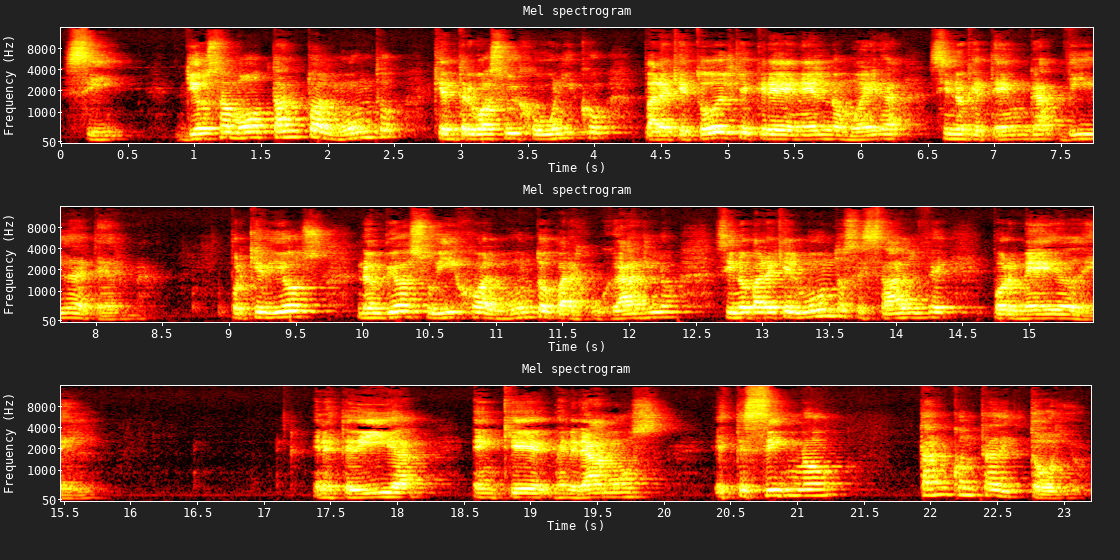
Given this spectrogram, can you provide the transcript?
Sí, Dios amó tanto al mundo que entregó a su Hijo único para que todo el que cree en Él no muera, sino que tenga vida eterna. Porque Dios no envió a su Hijo al mundo para juzgarlo, sino para que el mundo se salve por medio de Él. En este día en que veneramos este signo tan contradictorio.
